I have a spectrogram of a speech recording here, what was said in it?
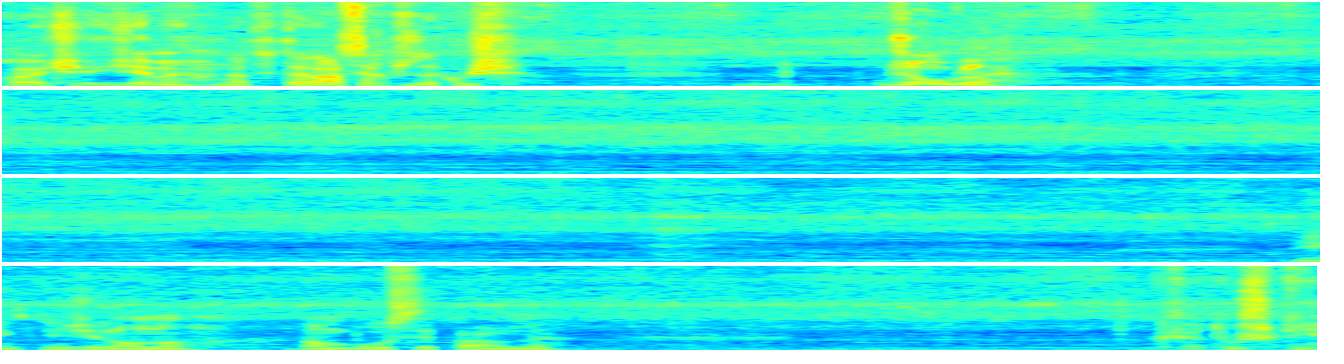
Słuchajcie, idziemy na tych tarasach przez jakąś dżunglę. Pięknie zielono, bambusy, palmy, kwiatuszki.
